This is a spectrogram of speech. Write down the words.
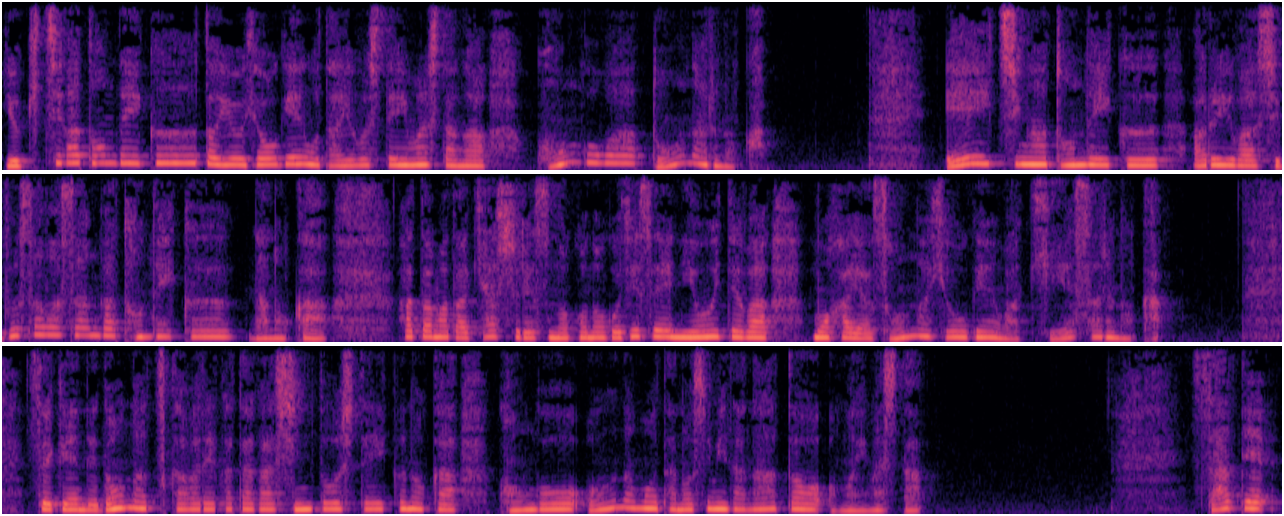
諭吉が飛んでいくという表現を多用していましたが、今後はどうなるのか。栄一が飛んでいく、あるいは渋沢さんが飛んでいく、なのか、はたまたキャッシュレスのこのご時世においては、もはやそんな表現は消え去るのか。世間でどんな使われ方が浸透していくのか、今後を追うのも楽しみだなと思いました。さて、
